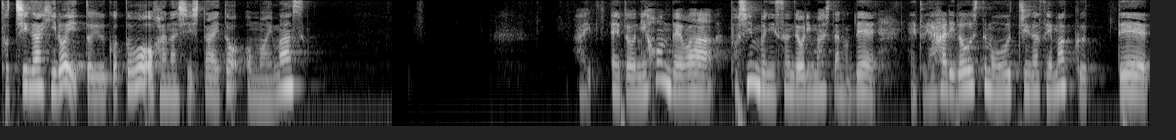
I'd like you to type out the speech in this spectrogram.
土地が広いということをお話ししたいと思います。はい。えーと、日本では都心部に住んでおりましたので、えーと、やはりどうしてもお家が狭くって、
